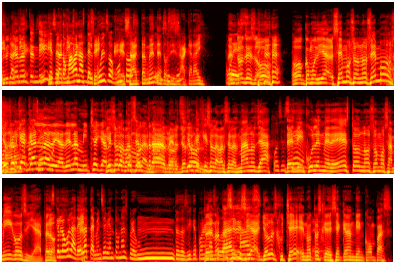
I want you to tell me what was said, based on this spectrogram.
Y Ya no platica- entendí. Sí, que se tomaban hasta el sí, pulso juntos. Exactamente, entonces, sí. ah, caray. Pues, Entonces, o, o como diría, ¿semos o no semos? Yo creo que no acá la de Adela Micha ya quiso lavarse como las otra manos. versión. Yo creo que quiso lavarse las manos ya. Pues que- Desvincúlenme de esto, no somos amigos y ya. Pero, es que luego la Adela también se avienta unas preguntas así que ponen pero a en otras sí decía, yo lo escuché en otras que decía que eran bien compas.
